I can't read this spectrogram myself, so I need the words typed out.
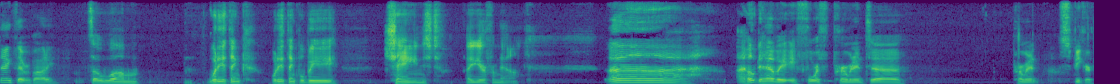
thanks everybody. So, um, what do you think? What do you think will be changed a year from now? Uh, I hope to have a, a fourth permanent uh, permanent speaker.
